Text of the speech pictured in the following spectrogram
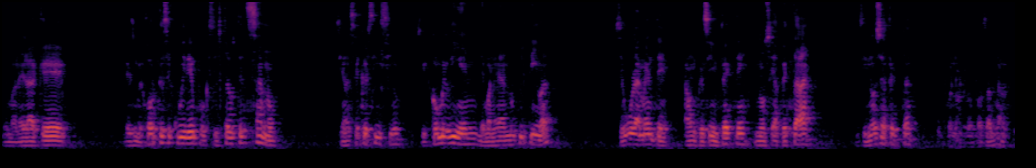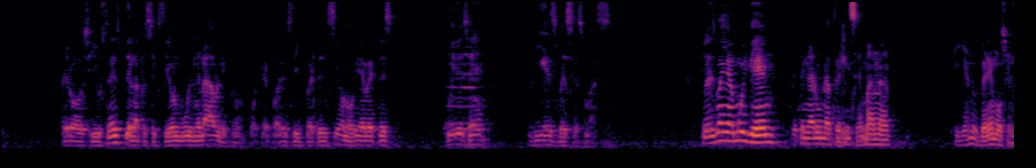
De manera que es mejor que se cuiden porque si está usted sano, si hace ejercicio, si come bien de manera nutritiva, seguramente, aunque se infecte, no se afectará. Y si no se afecta, pues no le va a pasar nada. Pero si usted es de la sección vulnerable, como porque padece hipertensión o diabetes, cuídese 10 veces más. Que les vaya muy bien, que tengan una feliz semana y ya nos veremos en la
